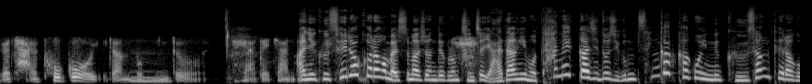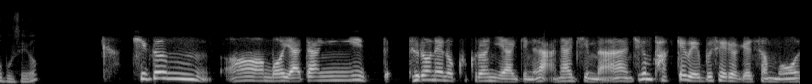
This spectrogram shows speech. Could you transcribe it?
우리가 잘 보고 이런 음. 부분도 해야 되지 않나. 아니 그 세력화라고 말씀하셨는데 그럼 진짜 야당이 뭐 탄핵까지도 지금 생각하고 있는 그 상태라고 보세요? 지금 어 뭐 야당이 드- 드러내놓고 그런 이야기는 안 하지만 지금 밖에 외부 세력에서 뭐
